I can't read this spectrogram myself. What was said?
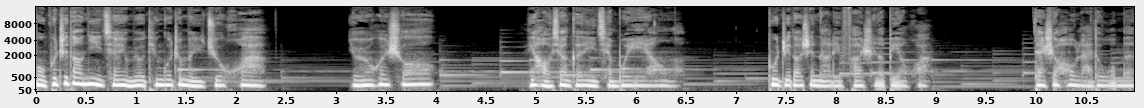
我不知道你以前有没有听过这么一句话，有人会说，你好像跟以前不一样了，不知道是哪里发生了变化。但是后来的我们，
